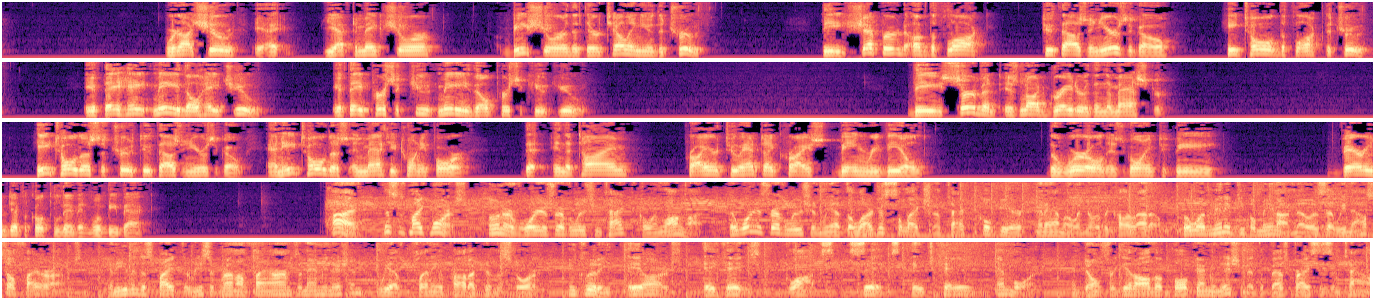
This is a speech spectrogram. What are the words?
We're not sure. Eh, you have to make sure, be sure that they're telling you the truth. The shepherd of the flock 2,000 years ago, he told the flock the truth. If they hate me, they'll hate you. If they persecute me, they'll persecute you. The servant is not greater than the master. He told us the truth 2,000 years ago, and he told us in Matthew 24 that in the time prior to Antichrist being revealed, the world is going to be very difficult to live in. We'll be back. Hi, this is Mike Morris, owner of Warriors Revolution Tactical in Longmont. At Warriors Revolution, we have the largest selection of tactical gear and ammo in northern Colorado. But what many people may not know is that we now sell firearms. And even despite the recent run on firearms and ammunition, we have plenty of product in the store, including ARs, AKs, Glocks, SIGs, HK, and more. And don't forget all the bulk ammunition at the best prices in town.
